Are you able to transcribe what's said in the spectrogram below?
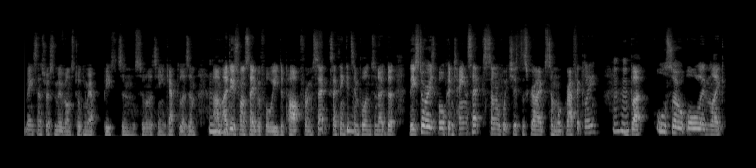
makes sense for us to move on to talking about beasts and civility and capitalism. Um, Mhm. I do just want to say before we depart from sex, I think it's Mhm. important to note that these stories all contain sex, some of which is described somewhat graphically, Mhm. but also all in like,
